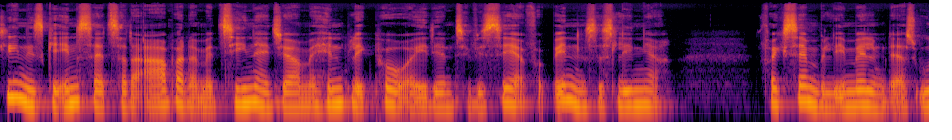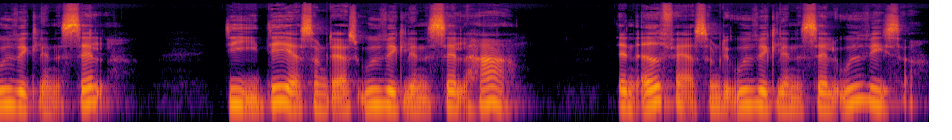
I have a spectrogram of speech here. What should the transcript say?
Kliniske indsatser, der arbejder med teenager med henblik på at identificere forbindelseslinjer, for eksempel imellem deres udviklende selv de idéer, som deres udviklende selv har, den adfærd, som det udviklende selv udviser,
